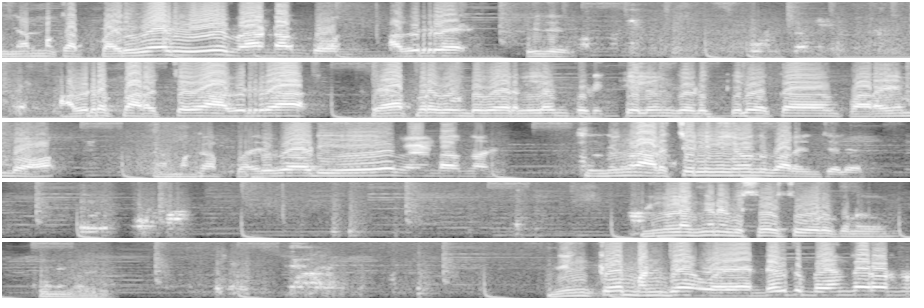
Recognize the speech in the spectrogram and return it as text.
നമുക്ക് പരിപാടിയേ വേണ്ടെന്ന് തോന്നും അവരുടെ ഇത്. അവരുടെ പറച്ചത് അവരുടെ പേപ്പർ കൊണ്ടുവരലും പിടിക്കലും കെടുക്കലും ഒക്കെ പറയുമ്പോ നമുക്ക് ആ പരിപാടിയേ വേണ്ടെന്ന് പറയും. നിങ്ങൾ അടച്ചില്ലെങ്കിലോ എന്ന് പറയും ചിലർ. നിങ്ങൾ എങ്ങനെ വിശ്വസിച്ച് കൊടുക്കണത്? നിങ്ങൾക്ക് മൺച എന്റെ അടുത്ത് ബാങ്കുകാരോട്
